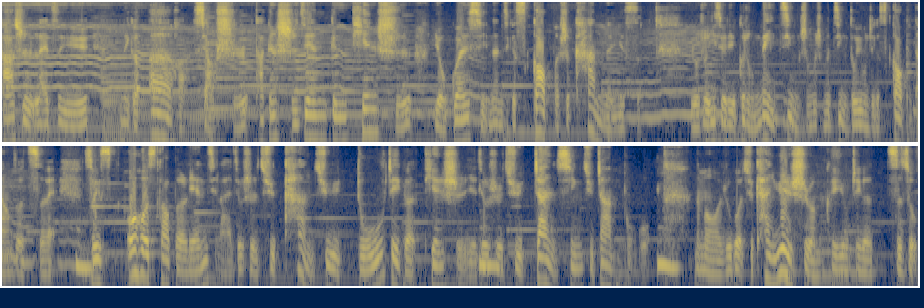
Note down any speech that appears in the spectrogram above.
它是来自于那个 h 小时，它跟时间跟天时有关系。那这个 scope 是看的意思。比如说医学里各种内镜，什么什么镜都用这个 scope 当做词尾，嗯。所以 horoscope 连起来就是去看、去读这个天使，也就是去占星、去占卜。嗯，那么如果去看运势，我们可以用这个词组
